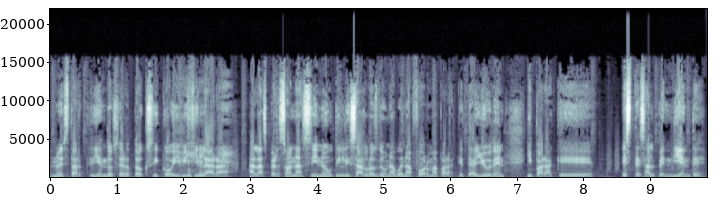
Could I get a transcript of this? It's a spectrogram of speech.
no estar queriendo ser tóxico y vigilar a, a, las personas, sino utilizarlos de una buena forma para que te ayuden y para que estés al pendiente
